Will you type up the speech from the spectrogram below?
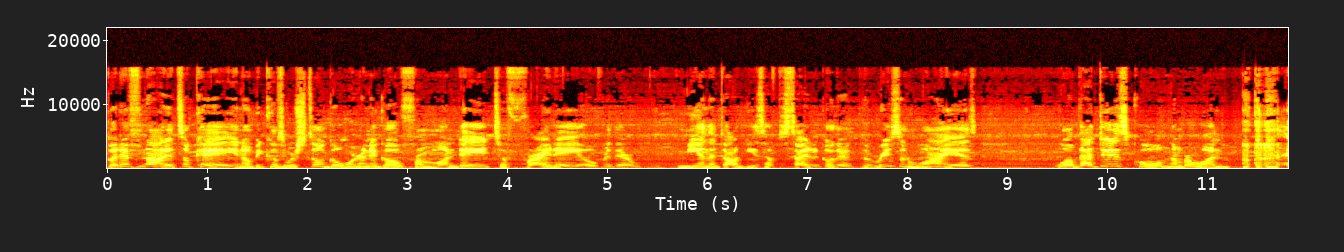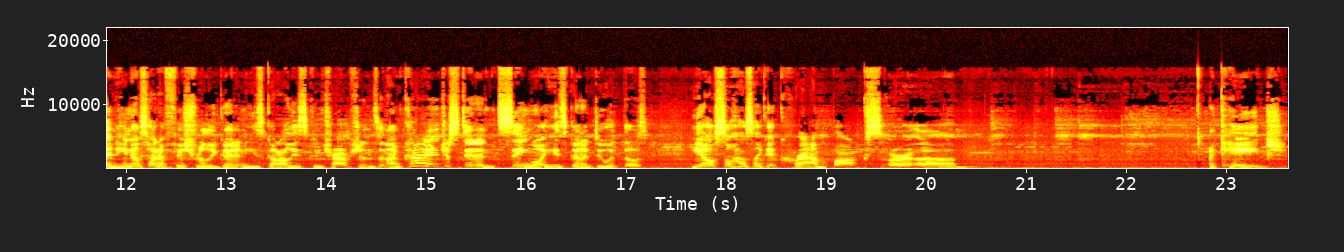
but if not, it's okay, you know, because we're still go. We're gonna go from Monday to Friday over there. Me and the doggies have decided to go there. The reason why is well, that dude is cool, number one, and he knows how to fish really good, and he's got all these contraptions, and I'm kind of interested in seeing what he's gonna do with those. He also has like a crab box or um, a cage,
